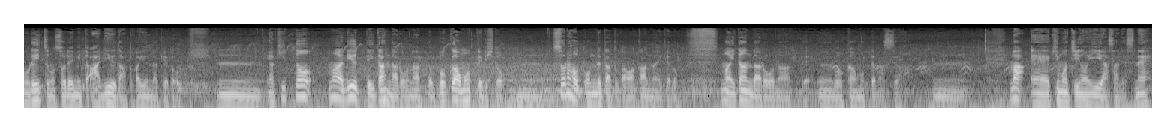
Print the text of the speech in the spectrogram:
俺いつもそれ見てあ竜だとか言うんだけど。うんいやきっとまあ竜っていたんだろうなって僕は思ってる人。うん空を飛んでたとか分かんないけど。まあいたんだろうなって、うん、僕は思ってますよ。うんまあ、えー、気持ちのいい朝ですね。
